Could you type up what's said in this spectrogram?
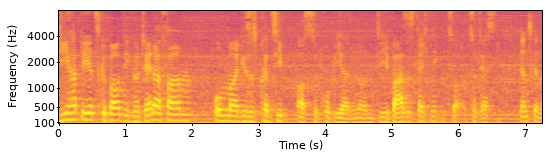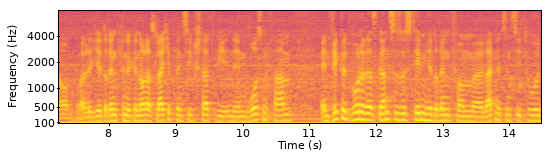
die habt ihr jetzt gebaut, die Containerfarm, um mal dieses Prinzip auszuprobieren und die Basistechniken zu, zu testen. Ganz genau, weil hier drin findet genau das gleiche Prinzip statt wie in den großen Farmen. Entwickelt wurde das ganze System hier drin vom äh, Leibniz-Institut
